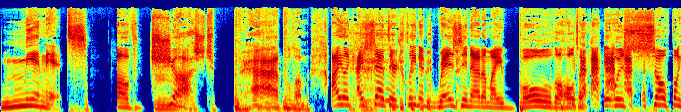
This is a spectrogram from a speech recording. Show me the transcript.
minutes of mm. just pablum. I like I sat there cleaning resin out of my bowl the whole time. It was so funny.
